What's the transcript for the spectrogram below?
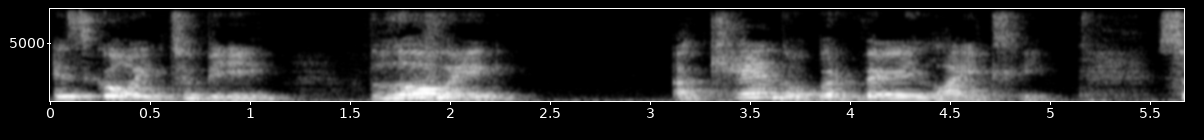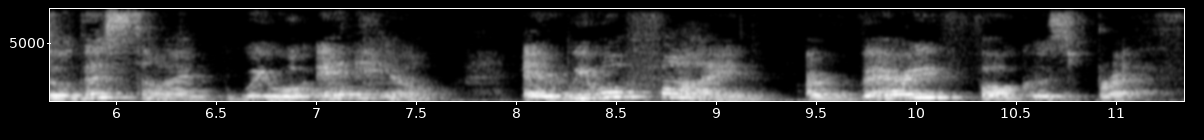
is going to be blowing a candle but very lightly. So this time we will inhale and we will find a very focused breath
